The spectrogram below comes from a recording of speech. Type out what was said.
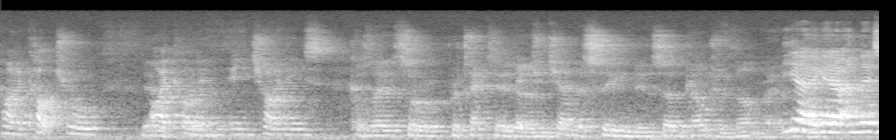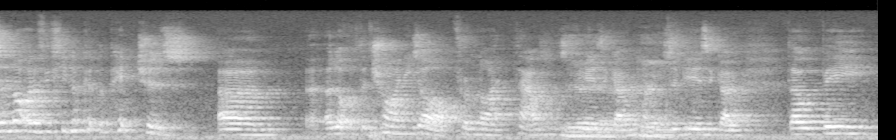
kind of cultural yeah. icon in, in Chinese. Because they're sort of protected Literature. and esteemed in certain cultures, aren't they? Yeah, yeah, and there's a lot of if you look at the pictures. Um, a- lot of the Chinese art from like thousands of Yeah, years ago and yeah. hundreds of years ago, there'll be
